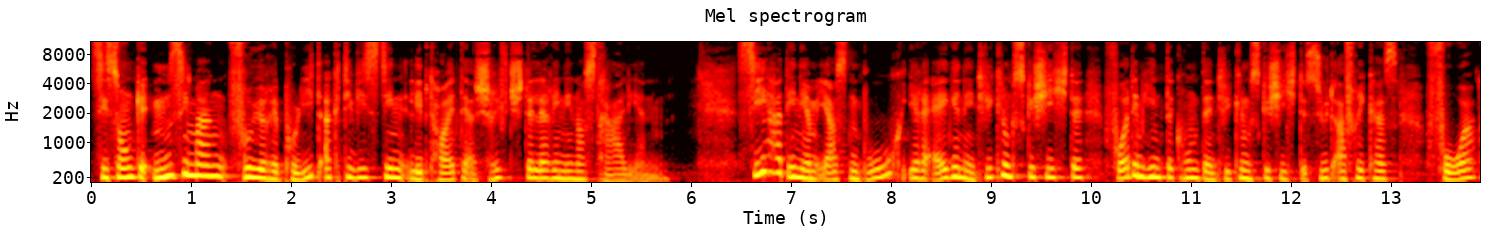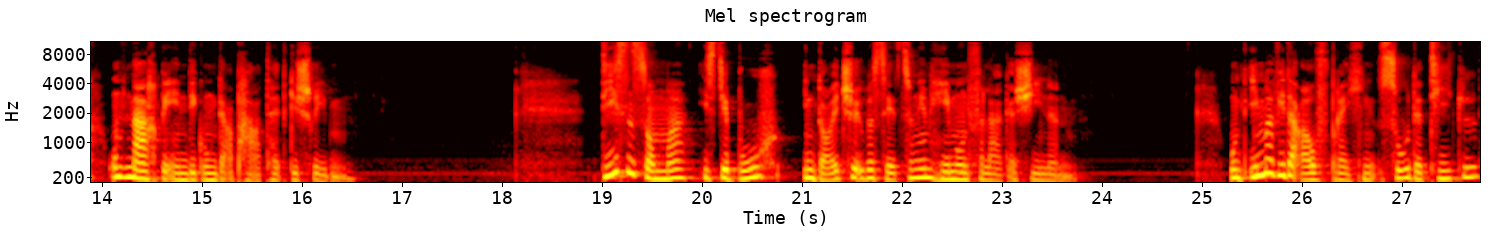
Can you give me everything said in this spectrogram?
Sisonke Msimang, frühere Politaktivistin, lebt heute als Schriftstellerin in Australien. Sie hat in ihrem ersten Buch ihre eigene Entwicklungsgeschichte vor dem Hintergrund der Entwicklungsgeschichte Südafrikas vor und nach Beendigung der Apartheid geschrieben. Diesen Sommer ist ihr Buch in deutscher Übersetzung im Hemon Verlag erschienen. Und immer wieder aufbrechen, so der Titel,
